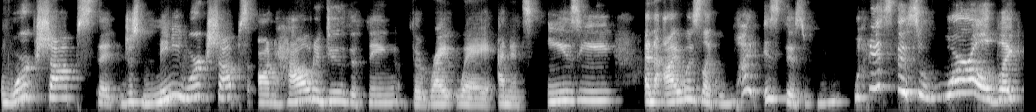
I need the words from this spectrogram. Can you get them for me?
workshops that just mini workshops on how to do the thing the right way and it's easy. And i was like what is this? What is this world? Like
